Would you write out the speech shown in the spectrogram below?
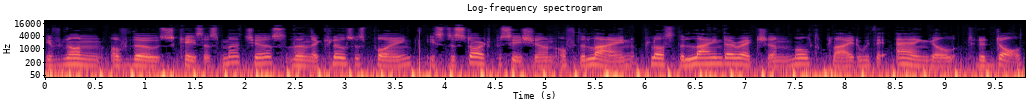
If none of those cases matches, then the closest point is the start position of the line plus the line direction multiplied with the angle to the dot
